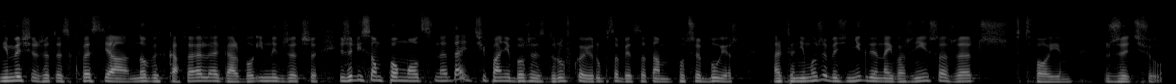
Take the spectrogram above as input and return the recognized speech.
Nie myślę, że to jest kwestia nowych kafelek albo innych rzeczy. Jeżeli są pomocne, daj Ci, Panie Boże, zdrówko i rób sobie, co tam potrzebujesz, ale to nie może być nigdy najważniejsza rzecz w Twoim życiu.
